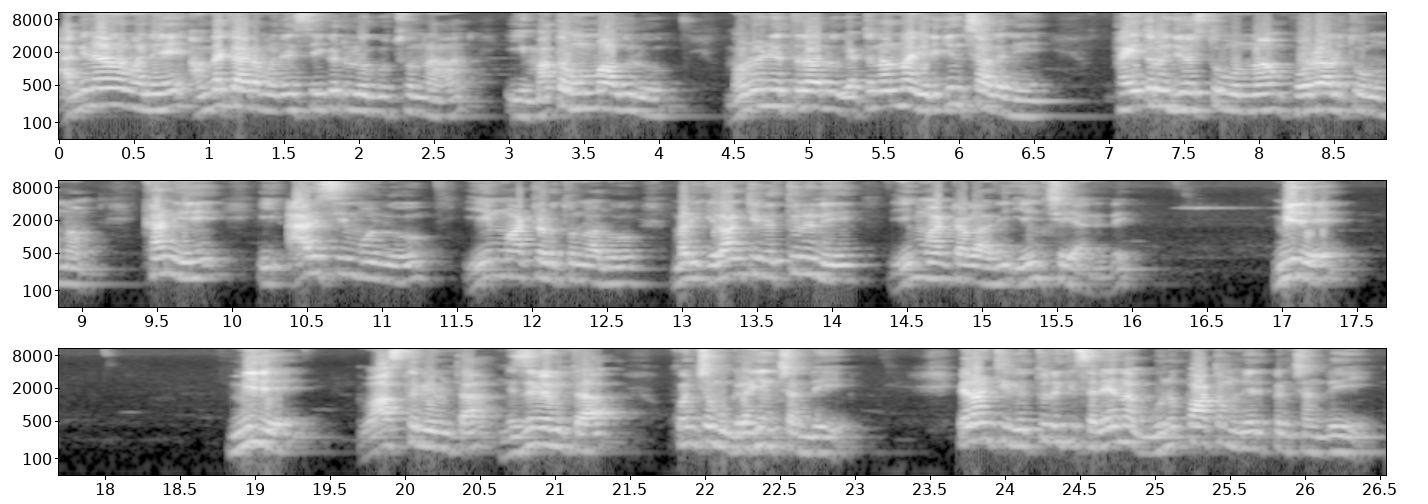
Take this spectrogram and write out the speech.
అజ్ఞానం అనే అంధకారం అనే సీకటిలో కూర్చున్న ఈ మత ఉమ్మాదులు మనోనేత్రాలు ఎటనన్నా వెలిగించాలని ప్రయత్నం చేస్తూ ఉన్నాం పోరాడుతూ ఉన్నాం. కానీ ఈ ఆర్సీమోళ్ళు ఏం మాట్లాడుతున్నారు? మరి ఇలాంటి వ్యక్తులని ఏం మాట్లాడాలి? ఏం చేయాలండి? మీరే మీరే వాస్తవేమిటా నిజమేమిటా కొంచెం గ్రహించండి. ఇలాంటి వ్యక్తులకి సరైన గుణపాఠం నేర్పించండి.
